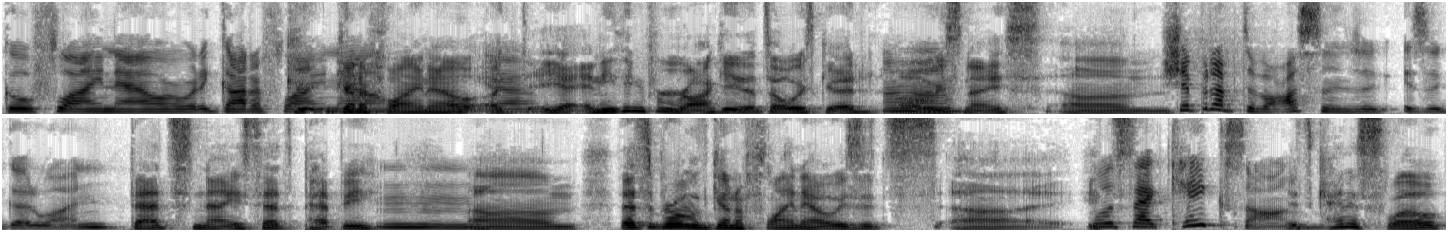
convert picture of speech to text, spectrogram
go fly now, or what? Gotta fly now. Gonna fly now. Yeah. Uh-huh. Like, yeah, anything from Rocky, that's always good. Always nice. Um, Shipping up to Boston is a, is a good one. that's nice. That's peppy. Mm-hmm. Um, that's the problem with Gonna Fly Now is it's uh, it's, Well, it's that cake song. it's kind of slow.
